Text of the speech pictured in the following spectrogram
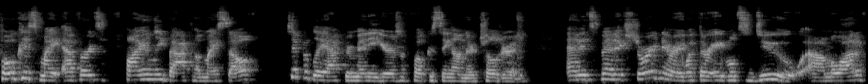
focus my efforts finally back on myself typically after many years of focusing on their children. And it's been extraordinary what they're able to do. Um, a lot of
